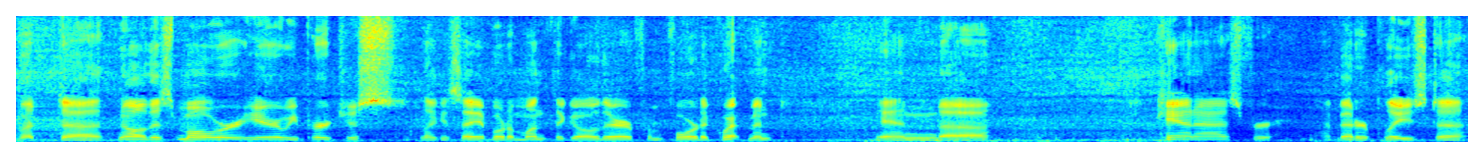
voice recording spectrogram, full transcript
But uh, no, this mower here we purchased, like I say, about a month ago there from Ford Equipment. And uh, can't ask for a better place to,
